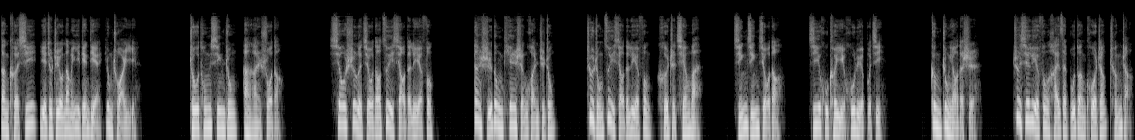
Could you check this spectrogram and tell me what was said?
但可惜也就只有那么一点点用处而已。周通心中暗暗说道：“消失了九道最小的裂缝，但十洞天神环之中，这种最小的裂缝何止千万？仅仅九道，几乎可以忽略不计。更重要的是，这些裂缝还在不断扩张成长。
